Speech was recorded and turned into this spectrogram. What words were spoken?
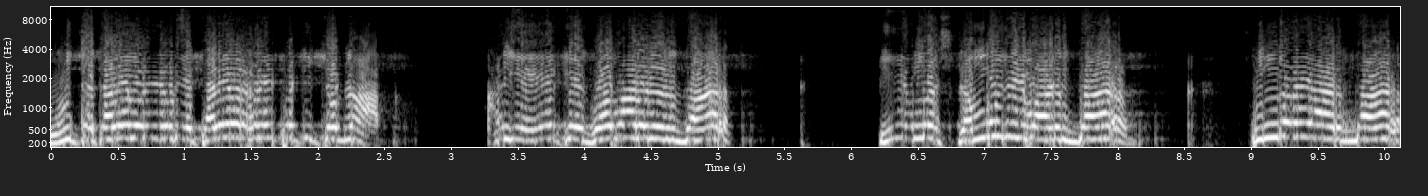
மூத்த தலைவர்களுடைய தலைவர்களை பற்றி சொன்னார். அங்கே ஏ கே கோபாலன் இருந்தார் இஎம்எஸ் நம்பூதிரிவார் இருந்தார் சுந்தரையா இருந்தார்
